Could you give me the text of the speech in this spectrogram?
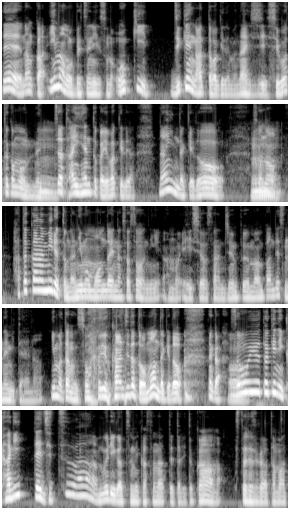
でなんか今も別にその大きい事件があったわけでもないし仕事がもうめっちゃ大変とかいうわけではないんだけど、うん。その傍から見ると何も問題なさそうに「あもう栄翔さん順風満帆ですね」みたいな今多分そういう感じだと思うんだけど なんかうんそういう時に限って実は無理が積み重なってたりとかストレスが溜まっ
